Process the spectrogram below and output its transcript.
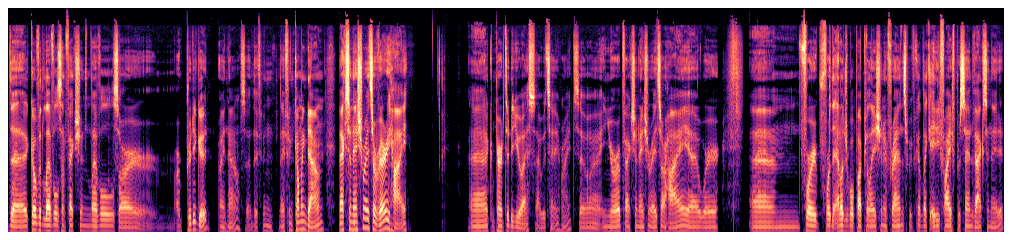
the COVID levels, infection levels are are pretty good right now. So they've been they've been coming down. Vaccination rates are very high. Uh, compared to the US, I would say, right? So uh, in Europe, vaccination rates are high. Uh, where um, for for the eligible population in France, we've got like 85% vaccinated.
